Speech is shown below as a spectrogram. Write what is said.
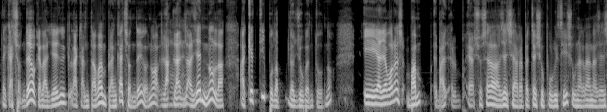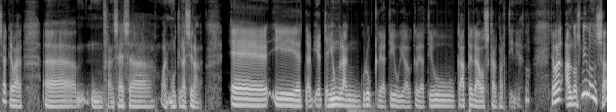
de cachondeo, que la gent la cantava en plan cachondeo, no? La, la, la gent, no? La, aquest tipus de, de joventut, no? I llavors vam, va, això serà l'agència, repeteixo, Publicis, una gran agència que va eh, francesa, bueno, multinacional. Eh, I havia- tenia un gran grup creatiu i el creatiu cap era Òscar Martínez. No? Llavors, al 2011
